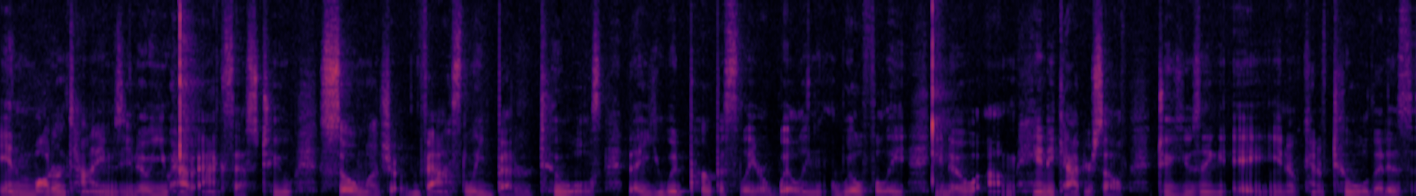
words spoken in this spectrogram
in modern times, you know, you have access to so much vastly better tools that you would purposely or willing, willfully, you know, um, handicap yourself to using a you know kind of tool that is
